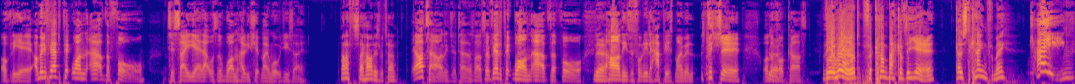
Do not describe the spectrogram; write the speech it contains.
of the year. I mean, if you had to pick one out of the four to say, yeah, that was the one holy shit moment, what would you say? I'd have to say Hardy's return. Yeah, I'd say Hardy's return as well. So if you had to pick one out of the four, Yeah. Hardy's was probably the happiest moment this year on the Yeah. podcast. The award for comeback of the year goes to Kane for me. Kane?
